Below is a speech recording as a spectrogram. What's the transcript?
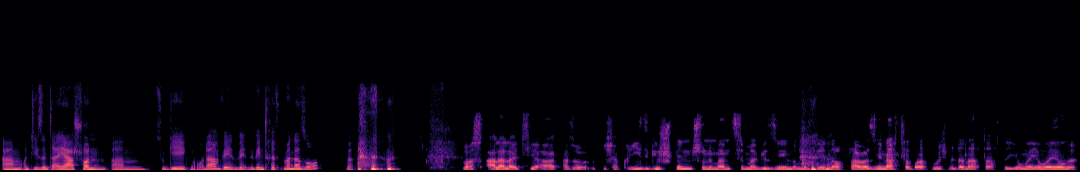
Ähm, und die sind da ja schon ähm, zugegen, oder? Wen, wen, wen, trifft man da so? du hast allerlei Tierart. Also ich habe riesige Spinnen schon in meinem Zimmer gesehen und mit denen auch teilweise die Nacht verbracht, wo ich mir danach dachte, Junge, Junge, Junge.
